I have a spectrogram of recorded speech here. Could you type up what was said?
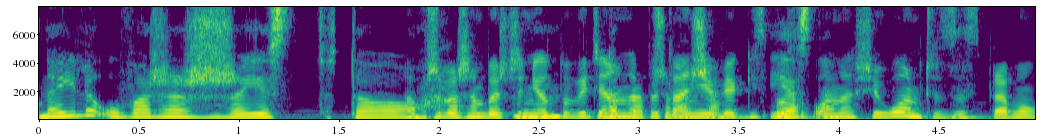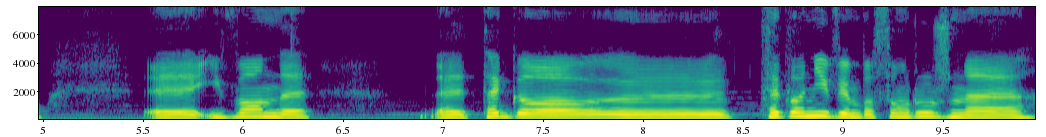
Na ile uważasz, że jest to. A, przepraszam, bo jeszcze nie mhm. odpowiedziałam Dobra, na pytanie, w jaki sposób Jasne. ona się łączy ze sprawą y, Iwony. Y, tego, y, tego nie wiem, bo są różne,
